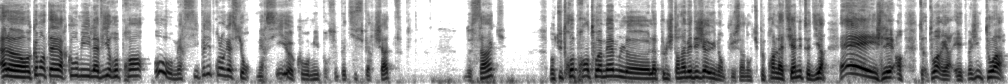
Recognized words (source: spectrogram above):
Alors, commentaire, Kourmi, la vie reprend. Oh, merci. Petite prolongation. Merci, euh, Kourmi, pour ce petit super chat de 5. Donc, tu te reprends toi-même la peluche. T'en avais déjà une en plus. Hein. donc, tu peux prendre la tienne et te dire Hey, je l'ai. En... Toi, regarde, et t'imagines, toi,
